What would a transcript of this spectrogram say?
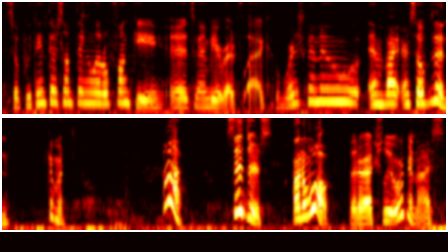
So if we think there's something a little funky, it's going to be a red flag. We're just going to invite ourselves in. Come on. Ah, scissors on a wall that are actually organized.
